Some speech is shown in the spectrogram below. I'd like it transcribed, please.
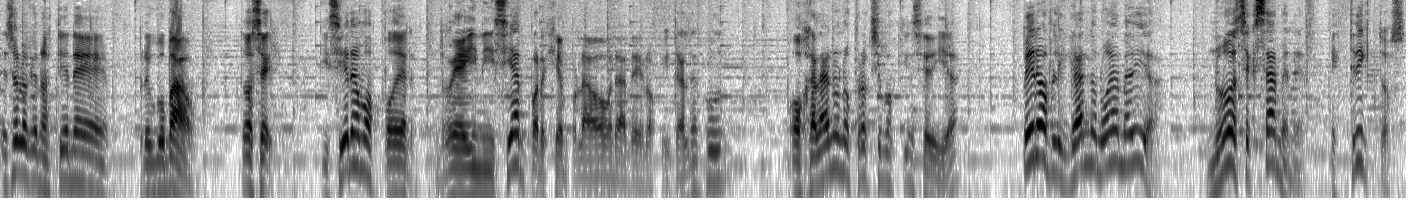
Eso es lo que nos tiene preocupados. Entonces, quisiéramos poder reiniciar, por ejemplo, la obra del Hospital de Ancud, ojalá en unos próximos 15 días, pero aplicando nuevas medidas, nuevos exámenes estrictos.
